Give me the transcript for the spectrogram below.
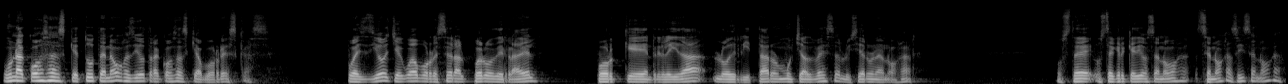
Una cosa es que tú te enojas y otra cosa es que aborrezcas. Pues Dios llegó a aborrecer al pueblo de Israel porque en realidad lo irritaron muchas veces, lo hicieron enojar. ¿Usted, usted cree que Dios se enoja? Se enoja, sí se enoja.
